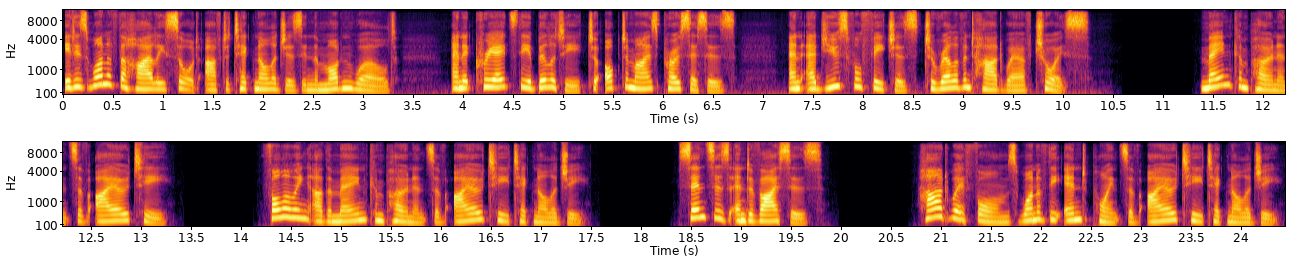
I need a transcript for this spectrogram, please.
It is one of the highly sought after technologies in the modern world, and it creates the ability to optimize processes and add useful features to relevant hardware of choice. Main components of IoT Following are the main components of IoT technology. Sensors and devices. Hardware forms one of the endpoints of IoT technology.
